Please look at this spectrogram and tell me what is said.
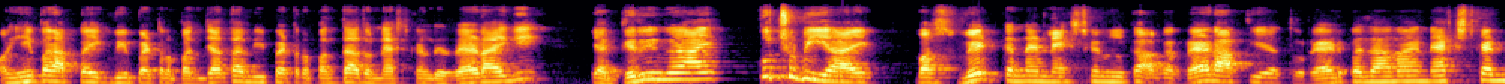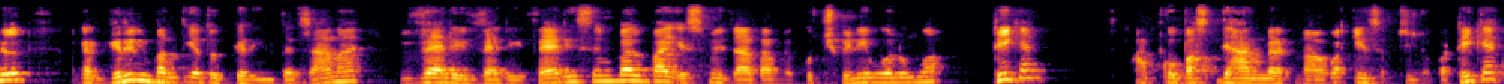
और यहीं पर आपका एक वी पैटर्न बन जाता है। वी पैटर्न बनता है तो नेक्स्ट कैंडल रेड आएगी या ग्रीन आए, कुछ भी आए, बस वेट करना है नेक्स्ट कैंडल का। अगर रेड आती है तो रेड पे जाना है नेक्स्ट कैंडल अगर ग्रीन बनती है तो ग्रीन पे जाना है। वेरी वेरी वेरी सिंपल भाई, इसमें ज़्यादा मैं कुछ भी नहीं बोलूँगा। ठीक है? आपको बस ध्यान में रखना होगा इन सब चीज़ों पर। ठीक है?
